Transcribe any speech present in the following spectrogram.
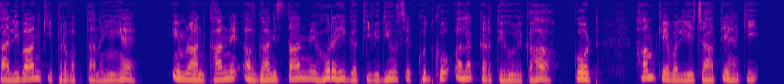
तालिबान की प्रवक्ता नहीं है। इमरान खान ने अफ़गानिस्तान में हो रही गतिविधियों से खुद को अलग करते हुए कहा। कोट हम केवल ये चाहते हैं कि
